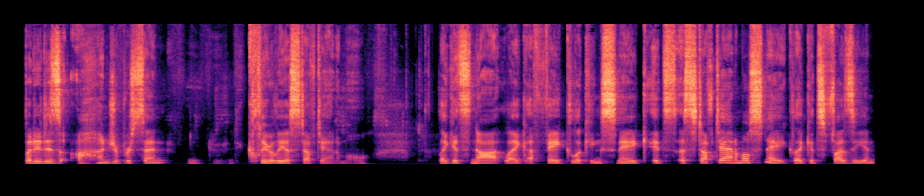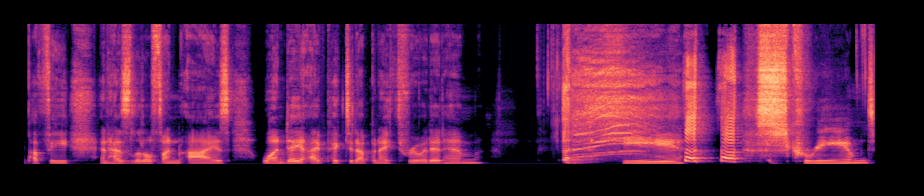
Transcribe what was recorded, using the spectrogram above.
but it is hundred percent clearly a stuffed animal. Like it's not like a fake looking snake. It's a stuffed animal snake. Like it's fuzzy and puffy and has little fun eyes. One day I picked it up and I threw it at him. He screamed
